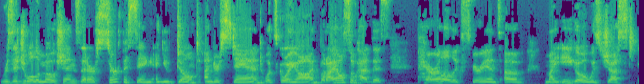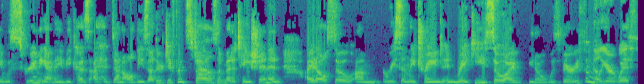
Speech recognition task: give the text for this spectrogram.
residual emotions that are surfacing and you don't understand what's going on. But I also had this parallel experience of my ego was just it was screaming at me because i had done all these other different styles of meditation and i had also um, recently trained in reiki so i you know was very familiar with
